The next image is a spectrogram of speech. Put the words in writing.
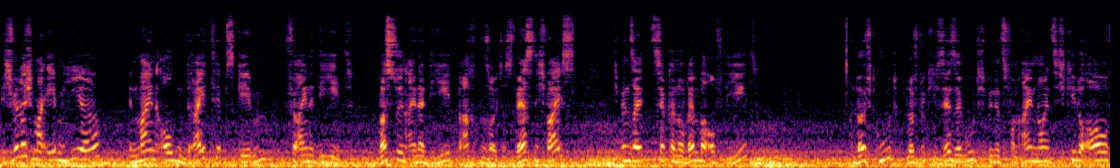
Ich will euch mal eben hier in meinen Augen drei Tipps geben für eine Diät. Was du in einer Diät beachten solltest. Wer es nicht weiß, ich bin seit circa November auf Diät läuft gut, läuft wirklich sehr, sehr gut. Ich bin jetzt von 91 Kilo auf.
